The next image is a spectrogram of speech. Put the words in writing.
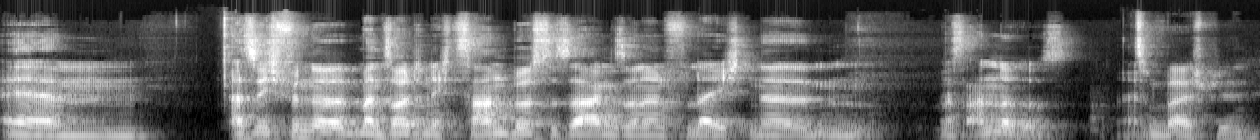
Ähm, also ich finde, man sollte nicht Zahnbürste sagen, sondern vielleicht eine, was anderes. Zum Beispiel.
